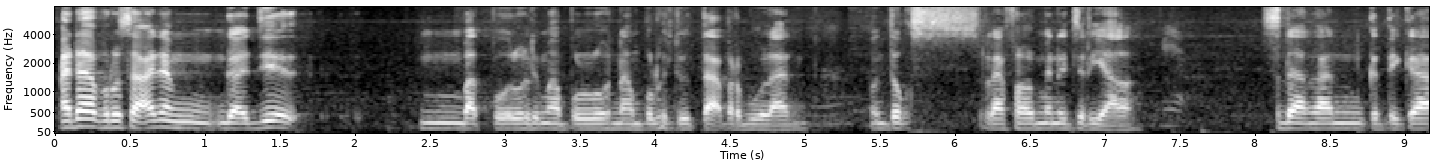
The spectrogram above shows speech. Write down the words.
ada perusahaan yang gaji 40, 50, 60 juta per bulan untuk level manajerial. Iya. Sedangkan ketika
